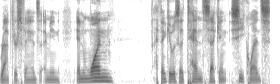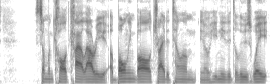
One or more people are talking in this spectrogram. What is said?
Raptors fans. I mean, in one I think it was a 10 second sequence, someone called Kyle Lowry a bowling ball, tried to tell him, you know, he needed to lose weight.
